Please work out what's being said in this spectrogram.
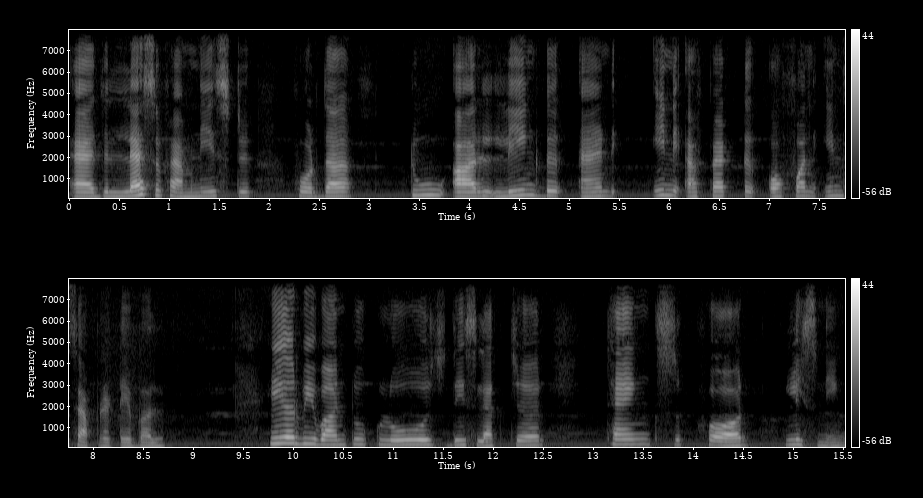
as less feminist for the two are linked and in effect often inseparable. Here we want to close this lecture. Thanks for listening.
